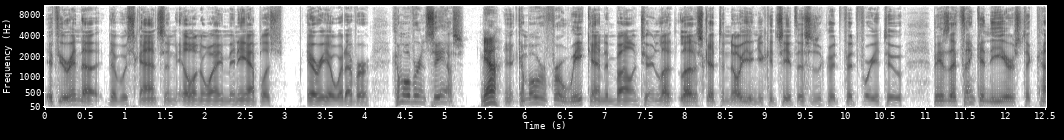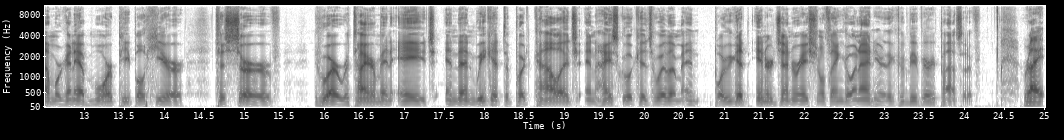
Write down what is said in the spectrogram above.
If you're in the the Wisconsin, Illinois, Minneapolis area, whatever, come over and see us. Yeah. yeah. Come over for a weekend and volunteer, and let let us get to know you, and you can see if this is a good fit for you too. Because I think in the years to come, we're going to have more people here to serve who are retirement age, and then we get to put college and high school kids with them, and boy, we get intergenerational thing going on here that could be very positive. Right,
